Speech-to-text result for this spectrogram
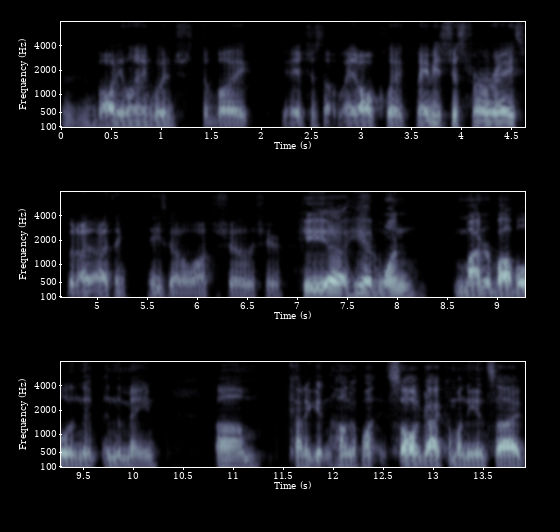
body language, the bike. It just it all clicked. Maybe it's just for a race, but I, I think he's got a lot to show this year. He uh, he had one minor bobble in the in the main, um, kind of getting hung up on. Saw a guy come on the inside.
